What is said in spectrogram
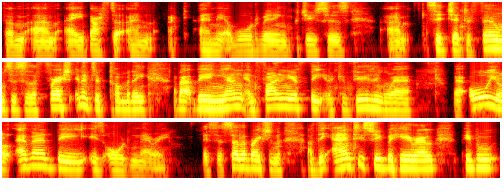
From um, a BAFTA and Emmy award-winning producers um, Sid Gentle Films. This is a fresh, innovative comedy about being young and finding your feet in a confusing where where all you'll ever be is ordinary. It's a celebration of the anti-superhero people,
